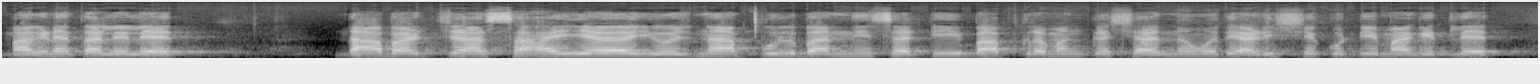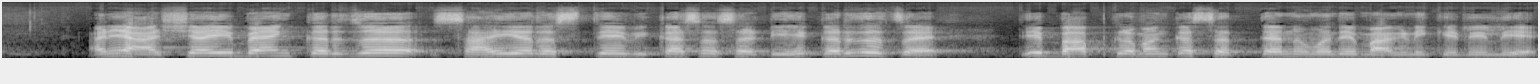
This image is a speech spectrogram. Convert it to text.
मागण्यात आलेले आहेत. नाबार्डच्या सहाय्य योजना पूल बांधणीसाठी बाब क्रमांक शहाण्णवमध्ये अडीचशे कोटी मागितले आहेत. आणि आशियाई बँक कर्ज सहाय्य रस्ते विकासासाठी हे कर्जच आहे ते बाब क्रमांक सत्त्याण्णवमध्ये मागणी केलेली आहे.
